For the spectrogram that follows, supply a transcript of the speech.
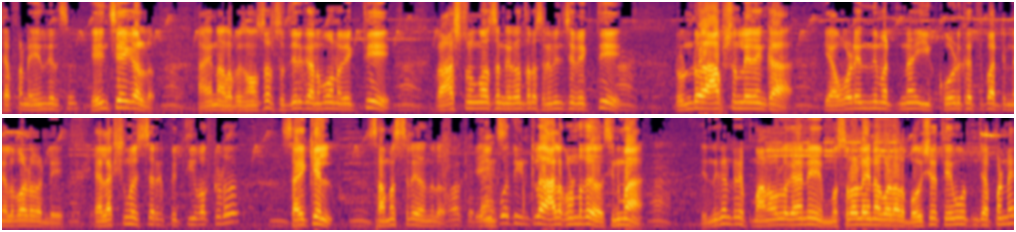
చెప్పండి ఏం తెలుసు? ఏం చేయగలడు? ఆయన నలభై సంవత్సరాలు సుదీర్ఘ అనుభవం ఉన్న వ్యక్తి రాష్ట్రం కోసం నిరంతరం శ్రమించే వ్యక్తి రెండో ఆప్షన్ లేదు ఇంకా. ఎవడెంది మట్టినా ఈ కోడి కత్తి పార్టీ నిలబడవండి. ఎలక్షన్ వచ్చేసరికి ప్రతి ఒక్కడు సైకిల్ సమస్య లేదు అందులో. అయిపోతే ఇంట్లో వాళ్ళకు ఉండదు సినిమా ఎందుకంటే రేపు మనవాళ్ళు కానీ ముసలోళ్ళైనా కూడా వాళ్ళ భవిష్యత్తు ఏమవుతుంది చెప్పండి?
